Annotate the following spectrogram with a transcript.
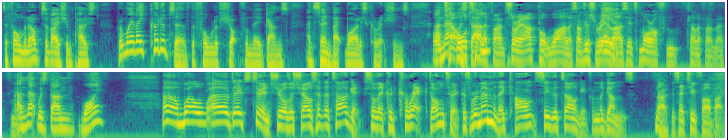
to form an observation post from where they could observe the fall of shot from their guns and send back wireless corrections. Or, and te- that was done, telephone. Sorry, I put wireless. I've just yeah. realised it's more often telephone there. Yeah. and that was done. Why? Oh, well, uh, it's to ensure the shells hit the target so they could correct onto it. Because remember, they can't see the target from the guns. No. Because they're too far back.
